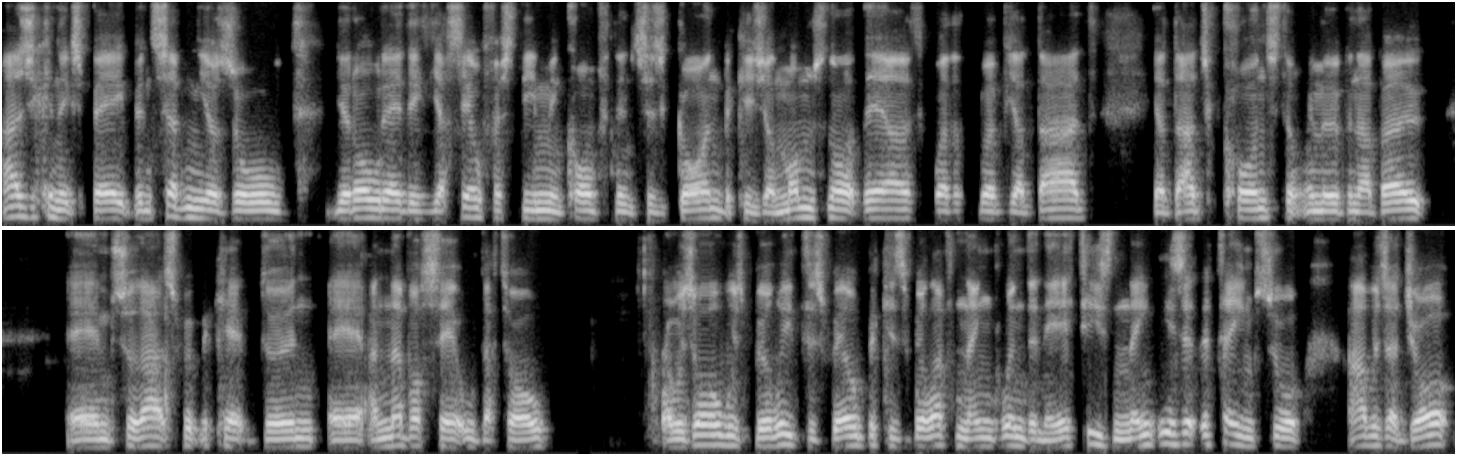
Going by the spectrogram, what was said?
as you can expect, being seven years old, you're already your self esteem and confidence is gone because your mum's not there with, with your dad. Your dad's constantly moving about. Um, so that's what we kept doing. Uh, I never settled at all. I was always bullied as well because we lived in England in the 80s and 90s at the time. So I was a jock.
